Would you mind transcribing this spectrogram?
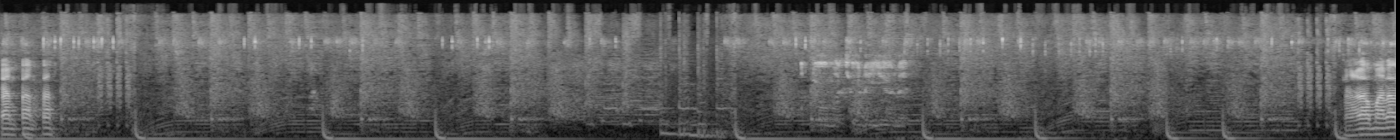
ปั้นปั้นปั้น มามาแล้ว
